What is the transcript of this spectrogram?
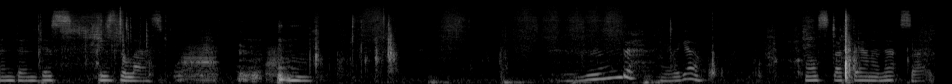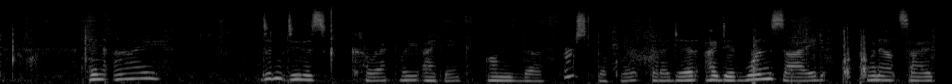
And then this is the last one. and there we go. All stuck down on that side. And I didn't do this correctly, I think, on the first booklet that I did. I did one side, one outside,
